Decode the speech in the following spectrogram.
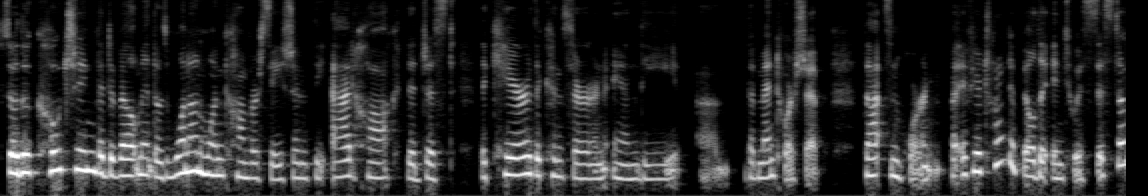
So the coaching, the development, those one-on-one conversations, the ad hoc, the just the care, the concern, and the um, the mentorship, that's important. But if you're trying to build it into a system,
